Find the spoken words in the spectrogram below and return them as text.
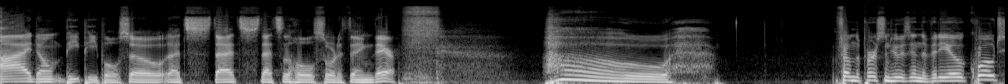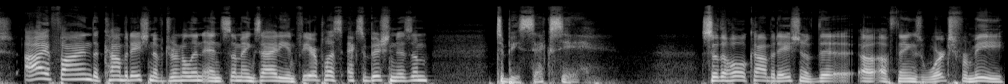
I don't beat people, so that's that's that's the whole sort of thing there. Oh. From the person who is in the video, quote, I find the combination of adrenaline and some anxiety and fear plus exhibitionism to be sexy. So the whole combination of the uh, of things works for me,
